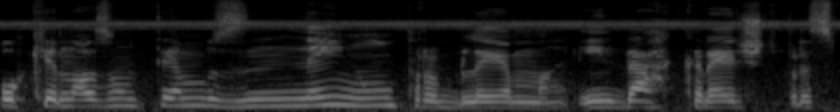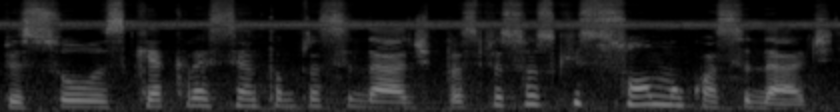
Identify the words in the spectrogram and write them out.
porque nós não temos nenhum problema em dar crédito para as pessoas que acrescentam para a cidade, para as pessoas que somam com a cidade,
